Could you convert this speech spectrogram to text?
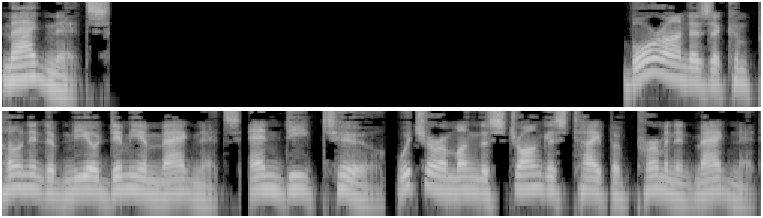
Magnets Boron is a component of neodymium magnets ND2, which are among the strongest type of permanent magnet.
